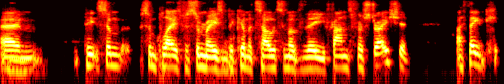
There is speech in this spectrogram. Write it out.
Um, mm. Some some players, for some reason, become a totem of the fans' frustration. I think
